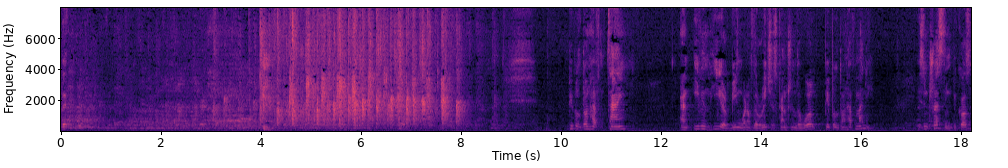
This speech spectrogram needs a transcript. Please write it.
The, people don't have time, and even here, being one of the richest countries in the world, people don't have money. It's interesting because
